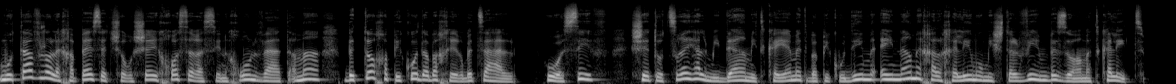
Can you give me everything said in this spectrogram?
מוטב לו לחפש את שורשי חוסר הסנכרון וההתאמה בתוך הפיקוד הבכיר בצה"ל. הוא הוסיף שתוצרי הלמידה המתקיימת בפיקודים אינם מחלחלים ומשתלבים בזו המטכ"לית.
